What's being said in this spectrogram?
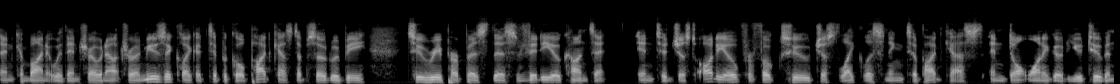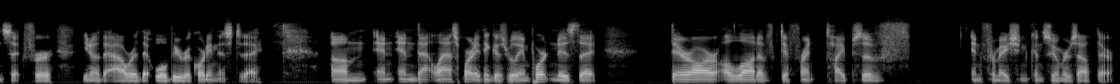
and combine it with intro and outro and music like a typical podcast episode would be to repurpose this video content into just audio for folks who just like listening to podcasts and don't want to go to YouTube and sit for, you know, the hour that we'll be recording this today. Um, and and that last part I think is really important is that there are a lot of different types of information consumers out there.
